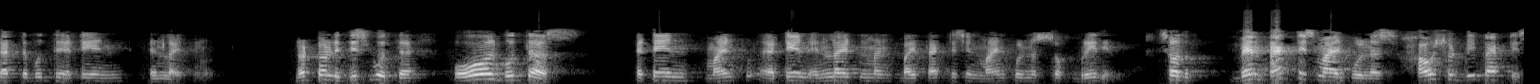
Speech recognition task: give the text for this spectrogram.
that the Buddha attained enlightenment. Not only this Buddha, all Buddhas attain, mindful, attain enlightenment by practicing mindfulness of breathing. So the, when practice mindfulness, how should we practice?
